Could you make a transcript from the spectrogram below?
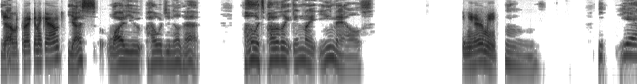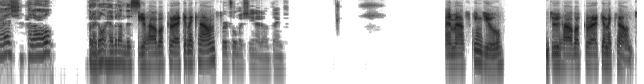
You have a Kraken account? yes, why do you? How would you know that? Oh, it's probably in my emails. Can you hear me? Hmm. Yes. Hello. But I don't have it on this You have a Kraken account? virtual machine. I don't think. I'm asking you, do you have a Kraken account?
